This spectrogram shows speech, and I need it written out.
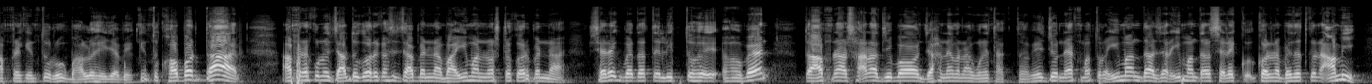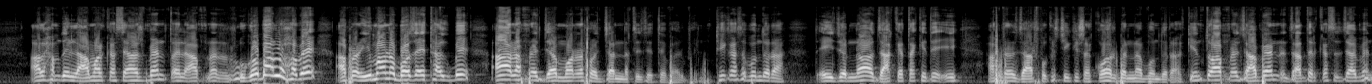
আপনার কিন্তু রোগ ভালো হয়ে যাবে। কিন্তু খবরদার, আপনারা কোনো জাদুঘরের কাছে যাবেন না বা ইমান নষ্ট করবেন না। সেরেক বেদাতে লিপ্ত হয়ে হবেন, তো আপনার সারা জীবন জাহানামের আগুনে থাকতে হবে। এর জন্য একমাত্র ইমানদার যারা ইমানদার সেরেক করে না, বেদাত করে আমি। আলহামদুলিল্লাহ, আমার কাছে আসবেন, তাহলে আপনার রোগও ভালো হবে, আপনার ইমানও বজায় থাকবে, আর আপনার যা মরার পর জান্নাতে যেতে পারবেন। ঠিক আছে বন্ধুরা? এই জন্য যাকে তাকে এই আপনারা যার পক্ষে চিকিৎসা করবেন না বন্ধুরা। কিন্তু আপনি যাবেন, যাদের কাছে যাবেন,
